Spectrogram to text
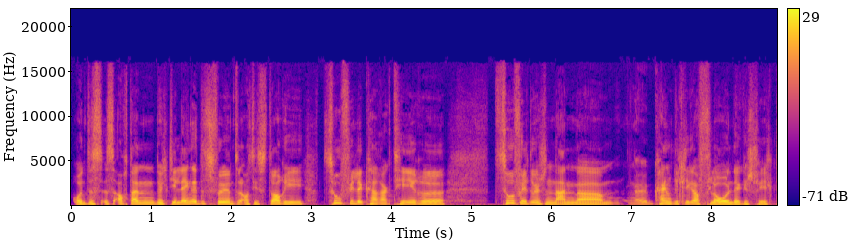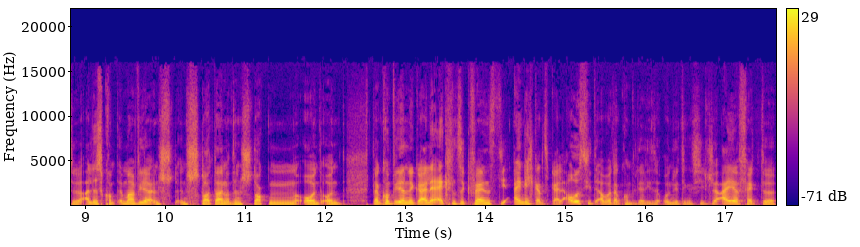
Und es ist auch dann durch die Länge des Films und auch die Story zu viele Charaktere, zu viel durcheinander, äh, kein richtiger Flow in der Geschichte, alles kommt immer wieder ins, ins Stottern und ins Stocken und, und dann kommt wieder eine geile Actionsequenz, die eigentlich ganz geil aussieht, aber dann kommt wieder diese unnötigen CGI-Effekte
